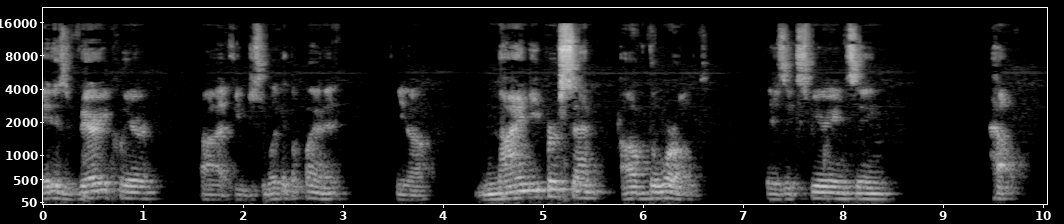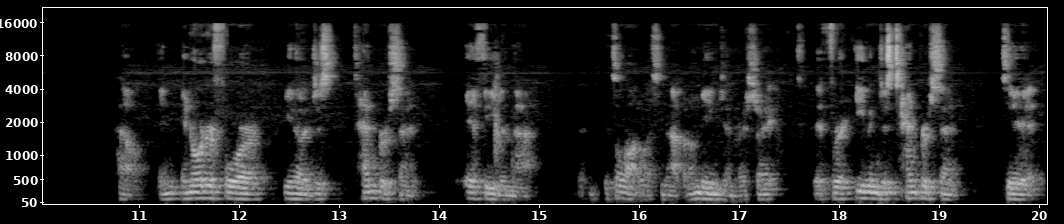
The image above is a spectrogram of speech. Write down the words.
It is very clear uh, if you just look at the planet you know 90% of the world is experiencing hell. Hell. In, in order for you know, just 10%, if even that, it's a lot less than that, but I'm being generous, right? If for even just 10% to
